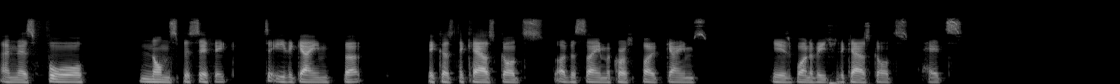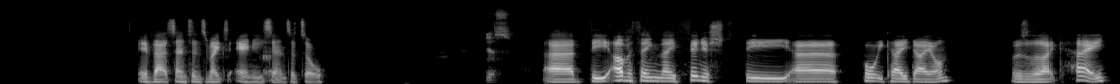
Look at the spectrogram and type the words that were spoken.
and there's four non-specific to either game, but because the Chaos gods are the same across both games, here's one of each of the Chaos gods heads. If that sentence makes any sense at all. Yes. Uh, the other thing they finished the uh, 40k day on was like, hey,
